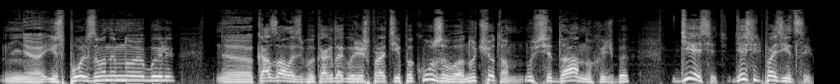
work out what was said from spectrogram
э, использованы мною были. э, казалось бы, когда говоришь про типы кузова, ну что там, ну седан, ну хэтчбэк. 10, 10 позиций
